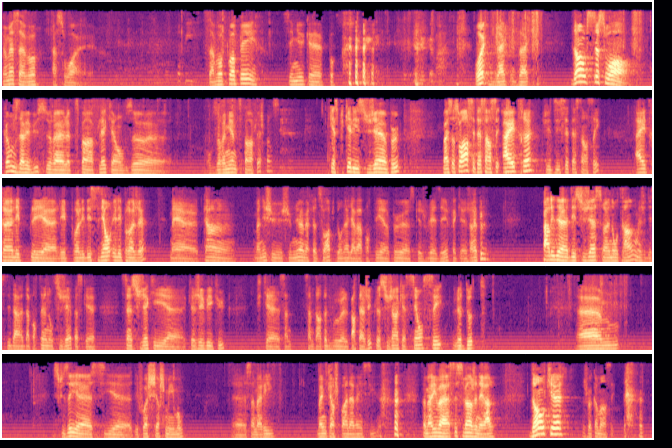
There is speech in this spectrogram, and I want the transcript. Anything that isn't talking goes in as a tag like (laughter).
Comment ça va à soir? Ça va pas pire. C'est mieux que pas. (laughs) oui, exact, exact. Donc, ce soir, comme vous avez vu sur euh, le petit pamphlet qu'on vous a, euh, on vous remis un petit pamphlet, je pense, qui expliquait les sujets un peu. Ben, ce soir, c'était censé être, j'ai dit c'était censé, être euh, les, les, les décisions et les projets. Mais euh, quand année, je, je, suis venu un mercredi soir, puis Donald avait apporté un peu euh, ce que je voulais dire. Fait que j'aurais pu parler de, des sujets sur un autre angle, mais j'ai décidé d'apporter un autre sujet parce que c'est un sujet qui, euh, que j'ai vécu, puis que ça me, tentait de vous le partager. Puis le sujet en question, c'est le doute. Excusez si des fois je cherche mes mots. ça m'arrive même quand je ne suis pas en avant ici. (laughs) ça m'arrive assez souvent en général. Donc, euh, je vais commencer.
